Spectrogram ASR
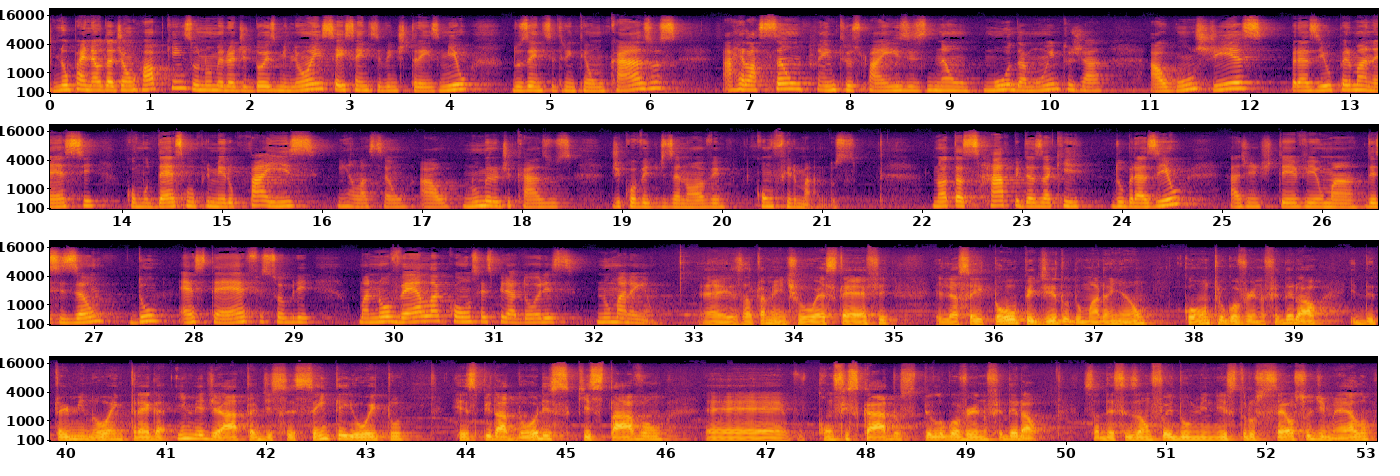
No painel da John Hopkins, o número é de 2.623.231 casos. A relação entre os países não muda muito já há alguns dias. Brasil permanece como o 11º país em relação ao número de casos de Covid-19 confirmados. Notas rápidas aqui do Brasil, a gente teve uma decisão do STF sobre uma novela com os respiradores no Maranhão. É, exatamente. O STF ele aceitou o pedido do Maranhão contra o governo federal e determinou a entrega imediata de 68 respiradores que estavam é, confiscados pelo governo federal. Essa decisão foi do ministro Celso de Mello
